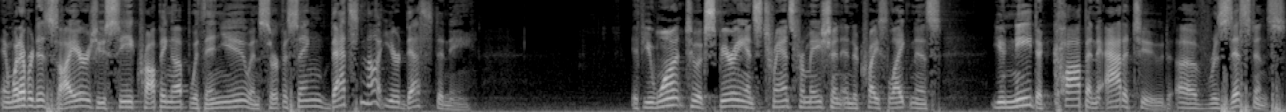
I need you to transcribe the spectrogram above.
And whatever desires you see cropping up within you and surfacing, that's not your destiny. If you want to experience transformation into Christ likeness, you need to cop an attitude of resistance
